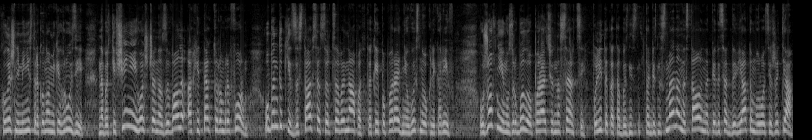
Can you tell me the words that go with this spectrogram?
колишній міністр економіки Грузії. На батьківщині його ще називали архітектором реформ. У Бендукідзе стався серцевий напад. Такий попередній висновок лікарів. У жовтні йому зробили операцію на серці. Політика та бізнесмена не стало на 59-му році життя.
